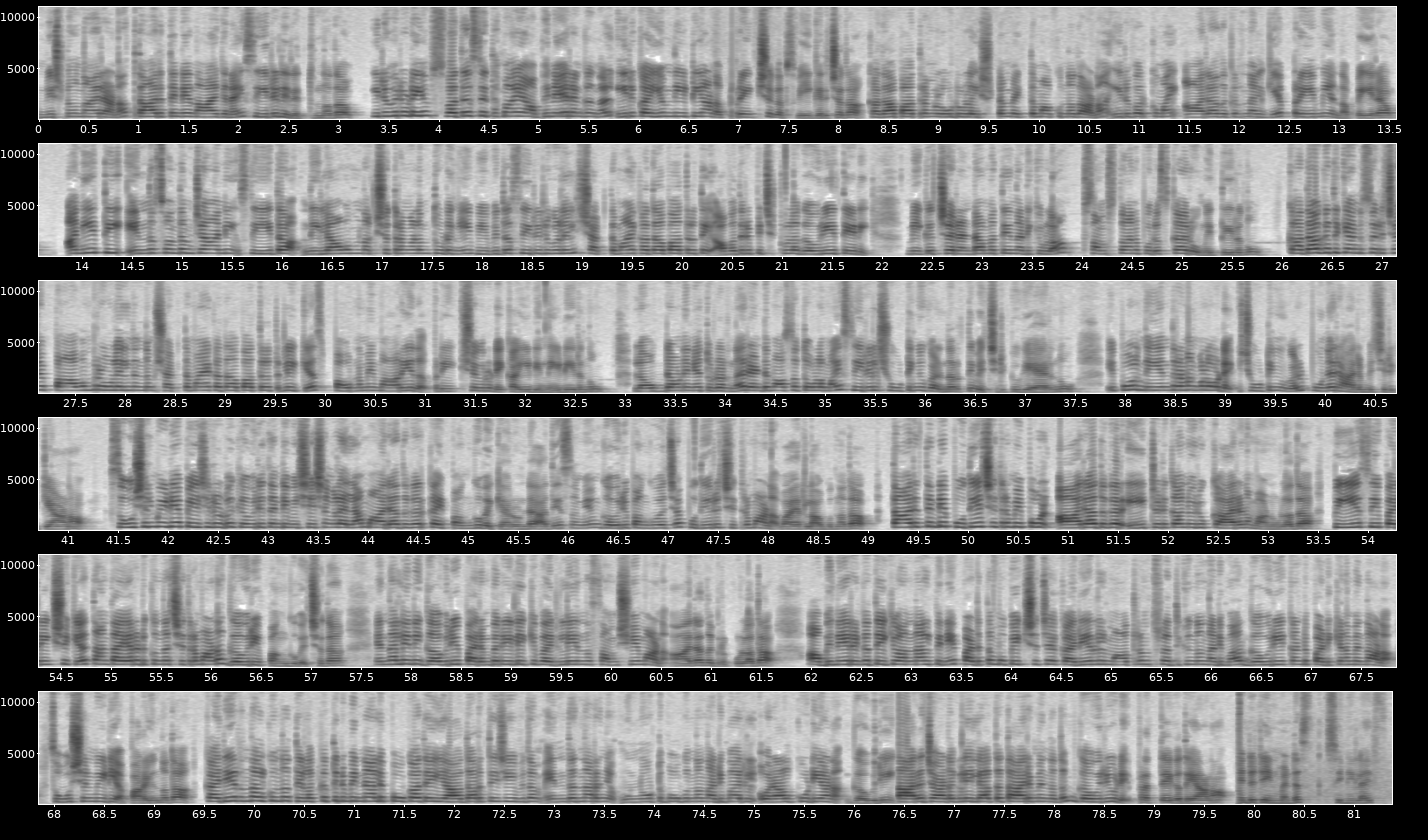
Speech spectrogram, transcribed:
വിഷ്ണു നായരാണ് താരത്തിന്റെ നായകനായി സീരിയലിലെത്തുന്നത്. ഇരുവരുടെയും സ്വതസിദ്ധമായ അഭിനയ രംഗങ്ങൾ ഇരു കൈയും നീട്ടിയാണ് പ്രേക്ഷകർ സ്വീകരിച്ചത്. കഥാപാത്രങ്ങളോടുള്ള ഇഷ്ടം വ്യക്തമാക്കുന്നതാണ് ഇരുവർക്കുമായി ആരാധകർ നൽകിയ പ്രേമി എന്ന പേര്. അനിയത്തി എന്ന സ്വന്തം ജാനി സീത നിലാവും നക്ഷത്രങ്ങളും തുടങ്ങി വിവിധ സീരിയലുകളിൽ ശക്തമായ കഥാപാത്രത്തെ അവതരിപ്പിച്ചിട്ടുള്ള ഗൗരിയെ തേടി മികച്ച രണ്ടാമത്തെ നടിക്കുള്ള സംസ്ഥാന പുരസ്കാരവും എത്തിയിരുന്നു. കഥാഗതിക്ക് അനുസരിച്ച് പാവം റോളിൽ നിന്നും ശക്തമായ കഥാപാത്രത്തിലേക്ക് പൗർണമി മാറിയത് പ്രേക്ഷകരുടെ കൈയിടി നേടിയിരുന്നു. ലോക്ക്ഡൌണിനെ തുടർന്ന് രണ്ട് മാസത്തോളമായി സീരിയൽ ഷൂട്ടിങ്ങുകൾ നിർത്തിവെച്ചിരിക്കുകയായിരുന്നു. ഇപ്പോൾ നിയന്ത്രണങ്ങളോടെ ഷൂട്ടിങ്ങുകൾ പുനരാരംഭിച്ചിരിക്കുകയാണ്. സോഷ്യൽ മീഡിയ പേജിലൂടെ ഗൗരി തന്റെ വിശേഷങ്ങളെല്ലാം ആരാധകർക്കായി പങ്കുവയ്ക്കാറുണ്ട് അതേസമയം ഗൗരി പങ്കുവച്ച പുതിയൊരു ചിത്രമാണ് വൈറലാകുന്നത്. താരത്തിന്റെ പുതിയ ചിത്രം ഇപ്പോൾ ആരാധകർ ഏറ്റെടുക്കാൻ ഒരു കാരണമാണുള്ളത്. പി എസ് സി പരീക്ഷയ്ക്ക് താൻ തയ്യാറെടുക്കുന്ന ചിത്രമാണ് ഗൗരി പങ്കുവച്ചത്. എന്നാൽ ഇനി ഗൗരി പരമ്പരയിലേക്ക് വരില്ലേ എന്ന സംശയമാണ് ആരാധകർക്കുള്ളത്. അഭിനയ രംഗത്തേക്ക് വന്നാൽ പിന്നെ പഠിത്തം ഉപേക്ഷിച്ച് കരിയറിൽ മാത്രം ശ്രദ്ധിക്കുന്ന നടിമാർ ഗൗരിയെ കണ്ട് പഠിക്കണമെന്നാണ് സോഷ്യൽ മീഡിയ പറയുന്നത്. കരിയർ നൽകുന്ന തിളക്കത്തിന് പിന്നാലെ പോകാതെ യാഥാർത്ഥ്യ ജീവിതം എന്തെന്നറിഞ്ഞ് മുന്നോട്ടു പോകുന്ന നടിമാരിൽ ഒരാൾ കൂടിയാണ് ഗൗരി. താരജാടകളില്ലാത്ത താരമെന്നതും ഗൗരിയുടെ പ്രത്യേകതയാണ്. Entertainment Sini life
